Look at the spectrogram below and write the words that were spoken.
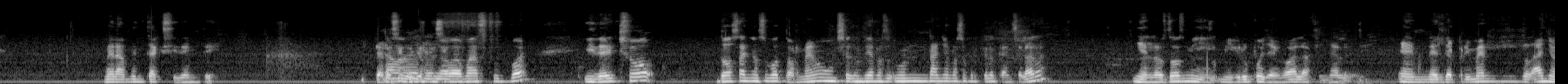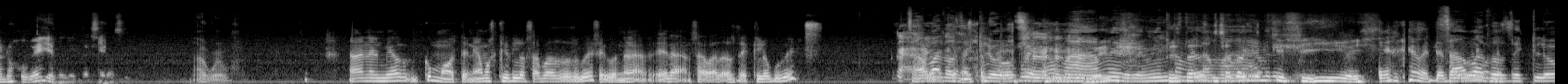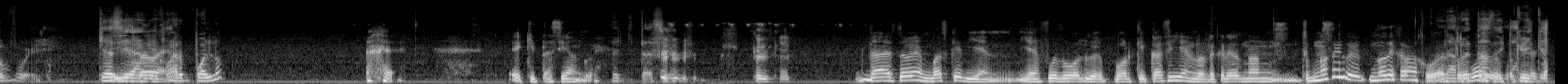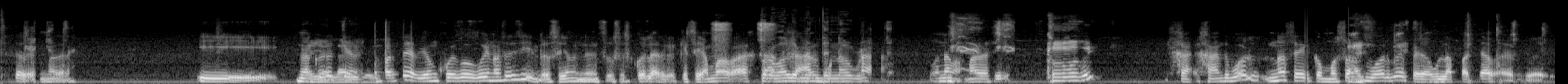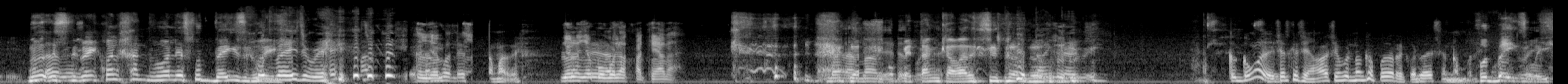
meramente accidente. Pero No, sí, yo jugaba más fútbol. Y de hecho, dos años hubo torneo, un, segundo día no sé- un año no sé por qué lo cancelaron. Y en los dos mi, mi grupo llegó a la final, güey. En el de primer año no jugué y en el de tercero sí. A huevo. Ah, en el mío, como teníamos que ir los sábados, güey, según era, eran sábados de club, güey. Sábados de club, güey. No mames, güey. Miéntame estás la escuchando bien madre. fifí, güey. Sábados de club, güey. ¿Qué Sí, güey? estaba- ¿Jugar polo? Equitación, güey. Equitación. No, estuve en básquet y en, y en fútbol, güey, porque casi en los recreos no, no sé, güey, no dejaban jugar Las fútbol, retas de cricket. hacía desmadre. Y me Ay, acuerdo que güey. aparte había un juego, güey, no sé si lo hacían en sus escuelas, güey, que se llamaba Probablemente handball, no, güey. una mamada así. ¿Cómo, güey? Ha- handball, no sé, como softball, güey, pero la pateabas, güey. No, es- güey, ¿cuál handball es footbase, güey? Footbase, güey. Handball es esa madre. Yo sé, llamo bola pateada. Bueno, no, Eres Petanca va a decirlo. ¿Cómo decías que se llamaba? Siempre nunca puedo recordar ese nombre. Footbase, güey.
